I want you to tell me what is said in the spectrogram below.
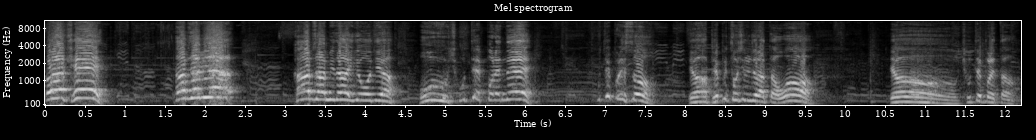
오케이! 감사합니다! 감사합니다. 이게 어디야? 오, 좋될 뻔했네! 좋될 뻔했어. 야, 백배 터지는 줄 알았다. 와. 야, 좋될 뻔했다.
